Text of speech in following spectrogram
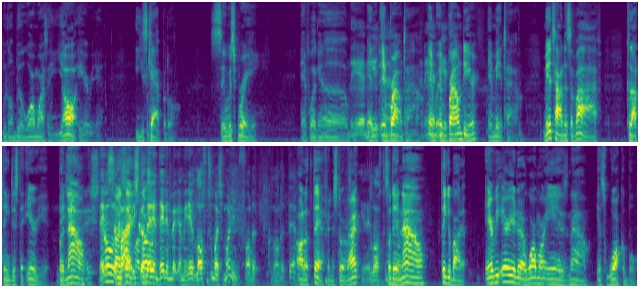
we gonna build Walmarts in y'all area. East Capitol, Silver Spring, and fucking um and, and Browntown. And, and Brown Deer and Midtown. Midtown to survive because I think just the area. But They- now they They didn't survive because they didn't. They didn't make. I mean, they lost too much money for the because all the theft. all the theft in the store, right? Yeah, they lost too So much then money. now, think about it. Every area that a Walmart is now is walkable.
